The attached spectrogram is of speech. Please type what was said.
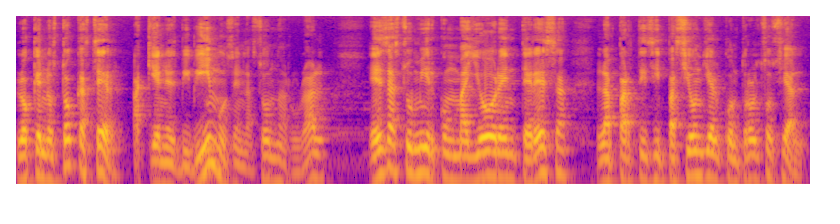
lo que nos toca hacer a quienes vivimos en la zona rural es asumir con mayor entereza la participación y el control social.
